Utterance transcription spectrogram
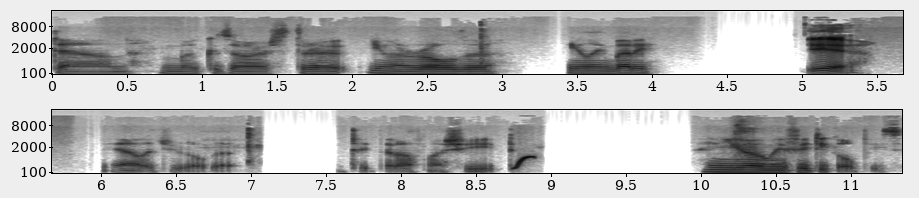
down Mokuzar's throat. You want to roll the healing, buddy? Yeah. Yeah, I'll let you roll that. Take that off my sheet. And you owe me 50 gold pieces.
